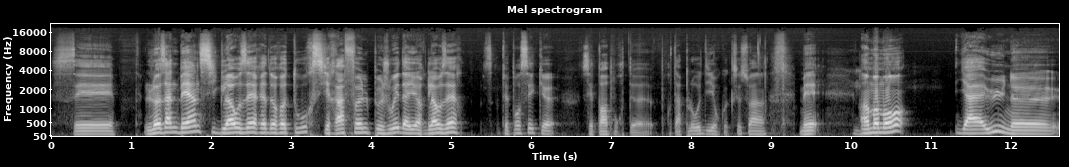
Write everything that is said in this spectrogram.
c'est. Lausanne-Berne, si Glauser est de retour, si Raffel peut jouer. D'ailleurs, Glauser, ça me fait penser que c'est pas pour te pour t'applaudir ou quoi que ce soit, hein. mais à un moment, il y a eu une. euh,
